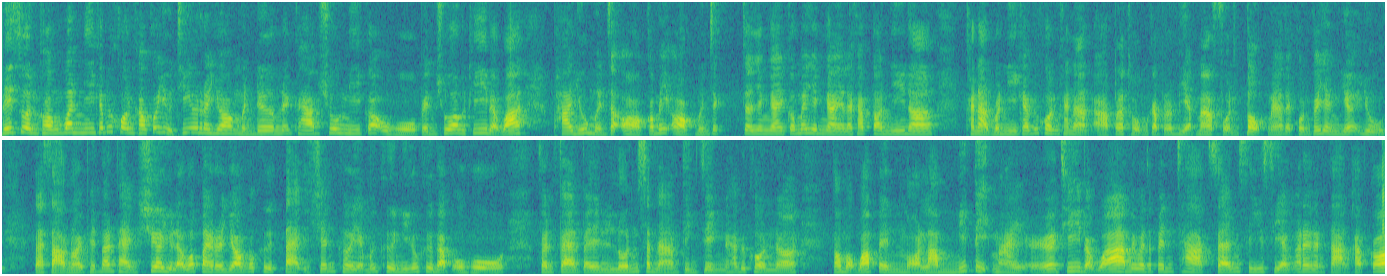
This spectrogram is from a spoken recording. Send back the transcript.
ในส่วนของวันนี้ครับทุกคนเขาก็อยู่ที่ระยองเหมือนเดิมนะครับ ช่วงนี้ก็โอ้โห เป็นช่วงที่แบบว่าพายุเหมือนจะออกก็ไม่ออกเหมือนจะจะยังไงก็ไม่ยังไงแล้วครับ ตอนนี้เนาะขนาดวันนี้ครับทุกคนขนาดอาประถมกับระเบียบมาฝนตกนะ แต่คนก็ยังเยอะอยู่ แต่สาวน้อยเพชรบ้านแพงเชื่ออยู่แล้วว่าไประยองก็คือแตกอีกเช่นเคยอย่างเมื่อคืนนี้ก็คือแบบโอ้โหแฟนๆ ไปล้นสนามจริงๆ นะครับทุกคนเนาะต้องบอกว่าเป็นหมอลำมิติใหม่เออที่แบบว่าไม่ว่าจะเป็นฉากแสงสีเสียงอะไรต่างๆ ครับ ก็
